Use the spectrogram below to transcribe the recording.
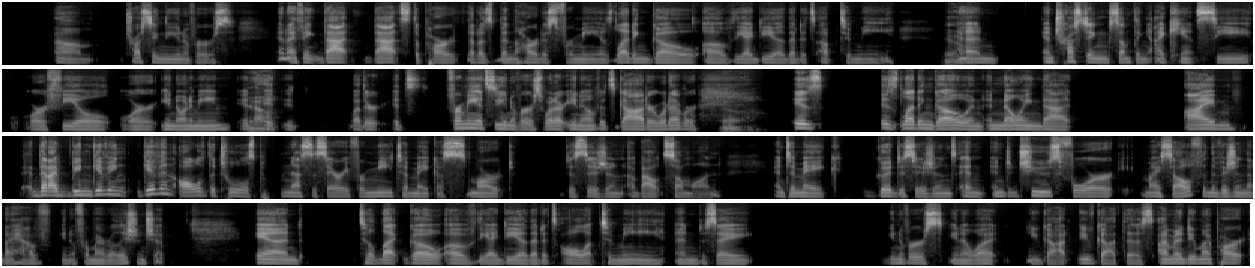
um, trusting the universe. And I think that that's the part that has been the hardest for me is letting go of the idea that it's up to me Yeah. and and trusting something I can't see or feel or you know what I mean. It Yeah. it, it whether it's for me it's the universe, whatever you know, if it's God or whatever yeah. is is letting go and, and knowing that I'm that I've been giving given all of the tools necessary for me to make a smart decision about someone and to make good decisions and and to choose for myself and the vision that I have, you know, for my relationship. And to let go of the idea that it's all up to me and to say universe, you know what? You got you've got this. I'm going to do my part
